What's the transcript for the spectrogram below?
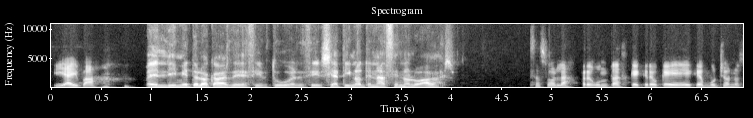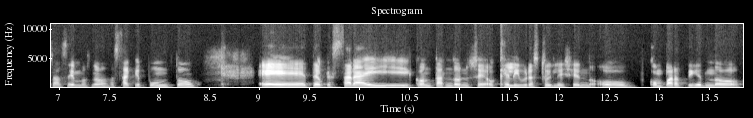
y ahí va? El límite lo acabas de decir tú, es decir, si a ti no te nace, no lo hagas. Esas son las preguntas que creo que, muchos nos hacemos, ¿no? ¿Hasta qué punto eh, tengo que estar ahí contando, no sé, o qué libro estoy leyendo, o compartiendo,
